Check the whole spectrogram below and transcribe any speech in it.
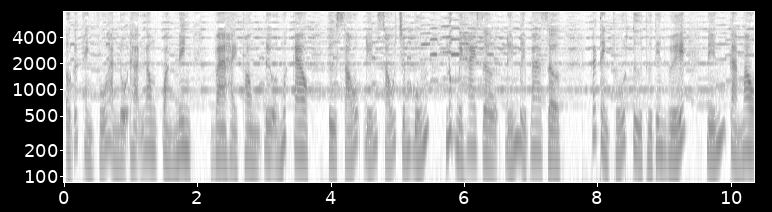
ở các thành phố Hà Nội, Hạ Long, Quảng Ninh và Hải Phòng đều ở mức cao từ 6 đến 6.4 lúc 12 giờ đến 13 giờ. Các thành phố từ Thừa Thiên Huế đến Cà Mau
